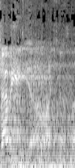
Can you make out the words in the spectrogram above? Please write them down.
Chubby. Oh, my God.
